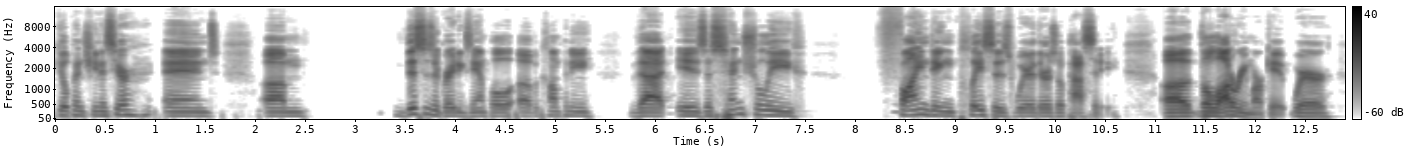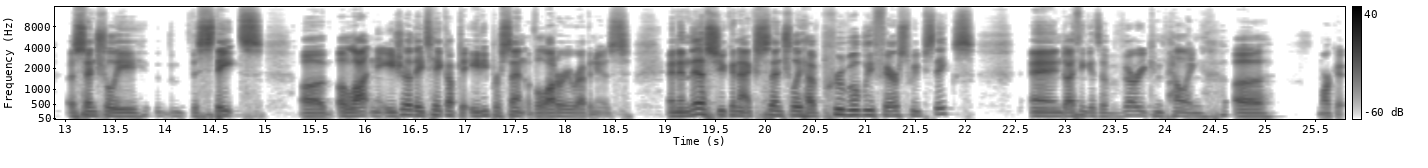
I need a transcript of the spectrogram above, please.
Gil Penchina's here, and um, this is a great example of a company that is essentially finding places where there's opacity. Uh, the lottery market, where essentially the states, uh, a lot in Asia, they take up to 80% of the lottery revenues. And in this, you can essentially have provably fair sweepstakes, and I think it's a very compelling uh, market.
